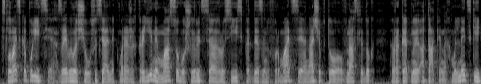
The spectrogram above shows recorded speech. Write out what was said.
Словацька поліція заявила, що у соціальних мережах країни масово шириться російська дезінформація, начебто, внаслідок ракетної атаки на Хмельницький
